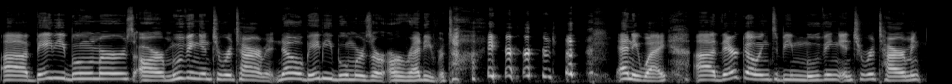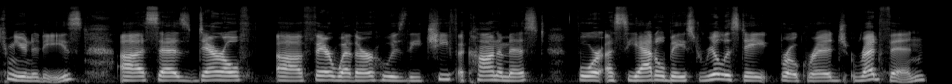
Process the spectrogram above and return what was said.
Uh, baby boomers are moving into retirement. No, baby boomers are already retired. anyway, uh, they're going to be moving into retirement communities, uh, says Daryl uh, Fairweather, who is the chief economist for a Seattle based real estate brokerage, Redfin.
